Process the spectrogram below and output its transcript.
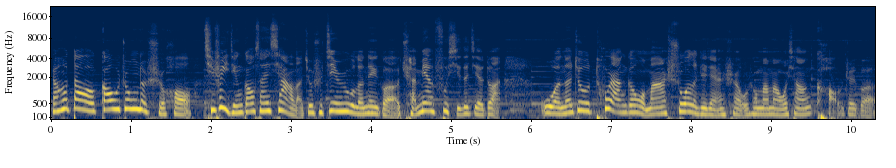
然后到高中的时候，其实已经高三下了，就是进入了那个全面复习的阶段。我呢就突然跟我妈说了这件事儿，我说妈妈，我想考这个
